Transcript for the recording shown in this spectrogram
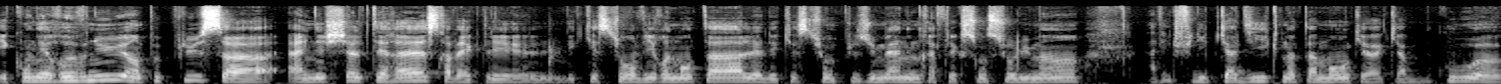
Et qu'on est revenu un peu plus à, une échelle terrestre avec les, questions environnementales, les questions plus humaines, une réflexion sur l'humain, avec Philippe Cadic notamment qui a, beaucoup euh,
